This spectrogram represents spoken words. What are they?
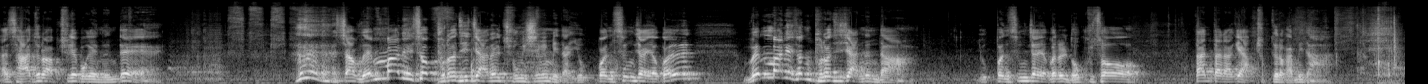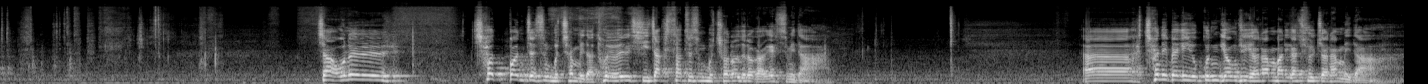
한 4도로 압축해 보겠는데 자 웬만해서 부러지지 않을 중심입니다. 6번 승자 역을 웬만해선 부러지지 않는다. 6번 승자 역을 놓고서 단단하게 압축 들어갑니다. 자 오늘 첫 번째 승부처입니다. 토요일 시작 스타트 승부처로 들어가겠습니다. 아, 1200의 육군 경주 11마리가 출전합니다.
